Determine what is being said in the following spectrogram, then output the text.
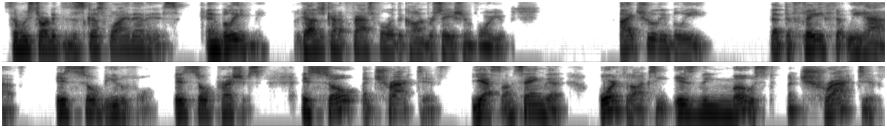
So we started to discuss why that is. And believe me, I'll just kind of fast forward the conversation for you. I truly believe that the faith that we have is so beautiful, is so precious, is so attractive. Yes, I'm saying that orthodoxy is the most attractive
